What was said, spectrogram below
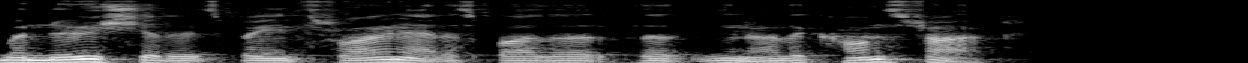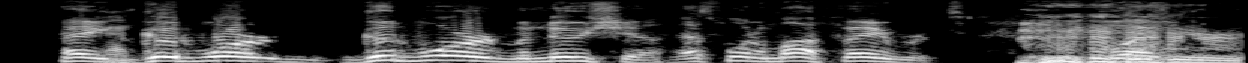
minutia that's being thrown at us by the, the you know the construct. Hey, good word. Good word, minutia. That's one of my favorites. But uh,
